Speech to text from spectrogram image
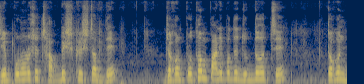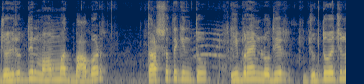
যে পনেরোশো ছাব্বিশ খ্রিস্টাব্দে যখন প্রথম পানিপথে যুদ্ধ হচ্ছে, তখন জহিরুদ্দিন মোহাম্মদ বাবর তার সাথে কিন্তু ইব্রাহিম লোধির যুদ্ধ হয়েছিল।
